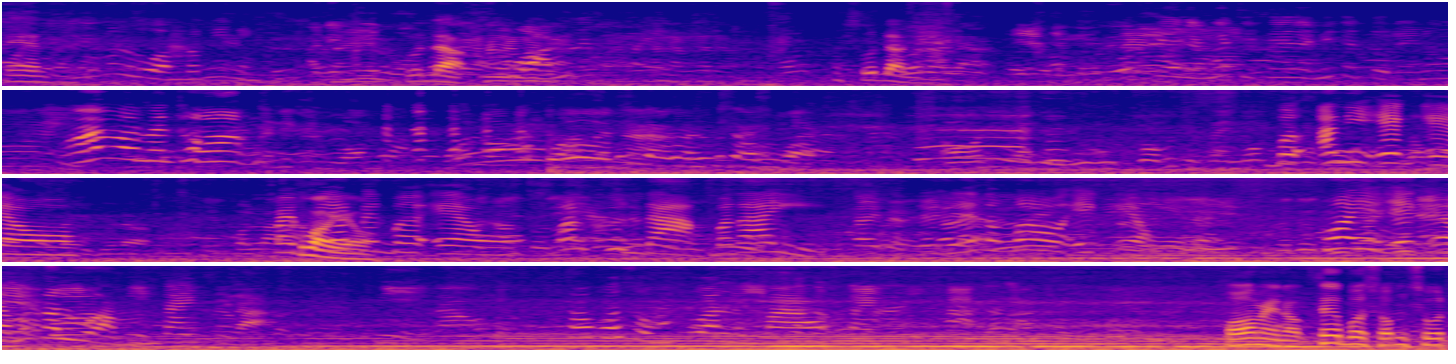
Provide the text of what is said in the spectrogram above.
แมนมันรวมมาที่นี่สุดแล้ว สุดแล้วว้ายมันเป็นทองเบอร์อันนี้ XL ไปเปลี่ยนเป็นเบอร์ L มันขึ้นดากมาได้ก็เลยต้องมาเอา XL เพราะ XL มันก็หลวมเข้าผสมส่วนหรือเปล่าพอไหมดอกเธอผสมสุด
